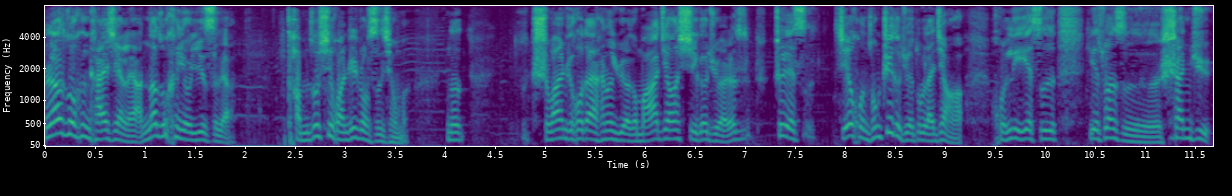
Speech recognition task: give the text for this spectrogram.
那就很开心了呀，那就很有意思了，他们就喜欢这种事情嘛。那吃完之后，大家还能约个麻将、洗个脚，这这也是结婚。从这个角度来讲啊，婚礼也是也算是善举。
